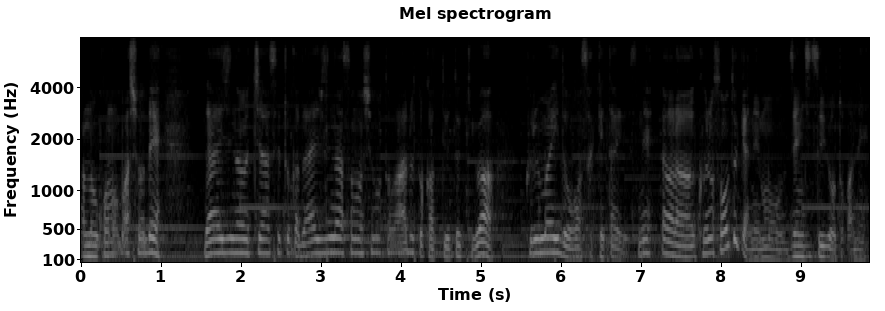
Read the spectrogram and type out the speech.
あのこの場所で大事な打ち合わせとか大事なその仕事があるとかっていう時は車移動は避けたいですね。だからその時はねもう前日移動とかね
